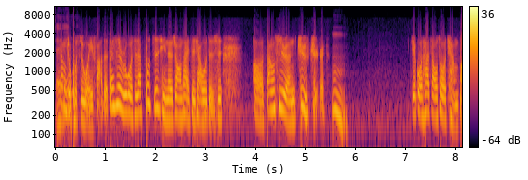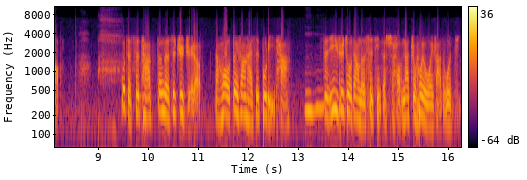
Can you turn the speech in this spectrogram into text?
这样就不是违法的。但是如果是在不知情的状态之下，或者是呃当事人拒绝，嗯，结果他遭受强暴，或者是他真的是拒绝了。然后对方还是不理他，嗯哼，执意去做这样的事情的时候，那就会有违法的问题。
